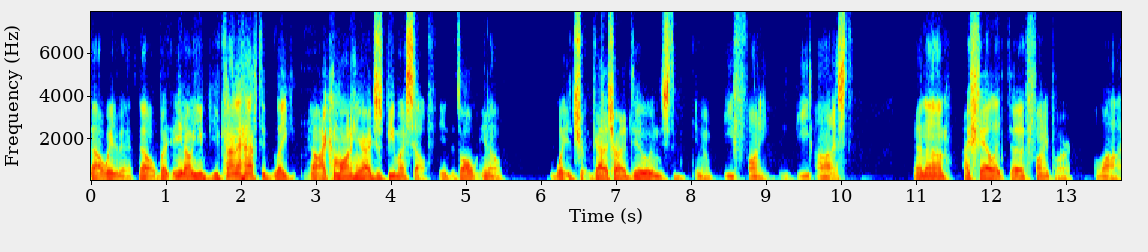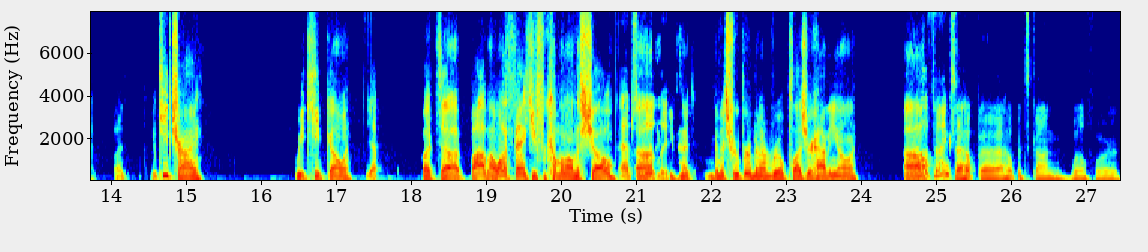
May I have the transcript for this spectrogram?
No, wait a minute. No, but you know, you you kind of have to like, you know, I come on here, I just be myself. It's all, you know, what you tr- got to try to do and just, you know, be funny and be honest. And um, I fail at uh, the funny part a lot, but we keep trying. We keep going. Yep. But uh, Bob, I want to thank you for coming on the show. Absolutely. Uh, you've been a, been a trooper. Been a real pleasure having you on. Uh, oh, thanks. I hope uh, I hope it's gone well for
